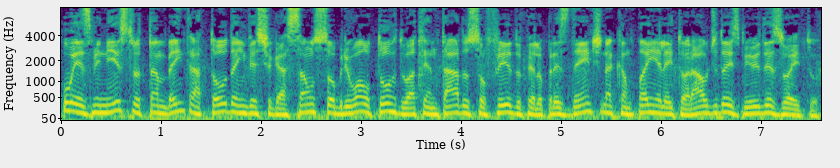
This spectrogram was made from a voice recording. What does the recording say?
O ex-ministro também tratou da investigação sobre o autor do atentado sofrido pelo presidente na campanha eleitoral de 2018.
